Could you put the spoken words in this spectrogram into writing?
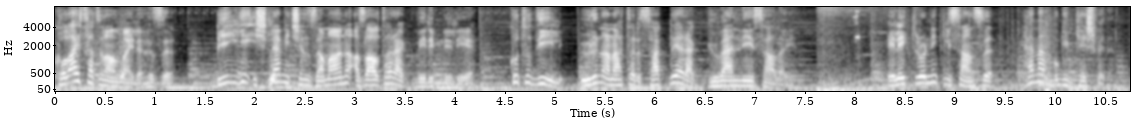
Kolay satın almayla hızı, bilgi işlem için zamanı azaltarak verimliliği, kutu değil, ürün anahtarı saklayarak güvenliği sağlayın. Elektronik lisansı hemen bugün keşfedin.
